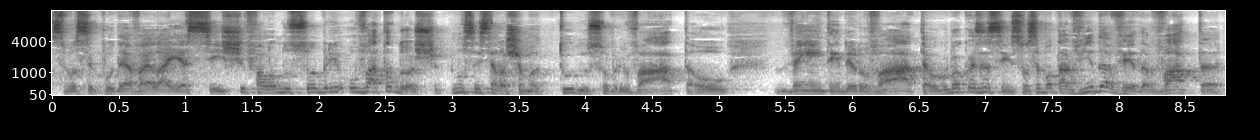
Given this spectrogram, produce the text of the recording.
Se você puder, vai lá e assiste, falando sobre o Vata Dosha. Não sei se ela chama tudo sobre o Vata ou venha entender o Vata, alguma coisa assim. Se você botar Vida Veda Vata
